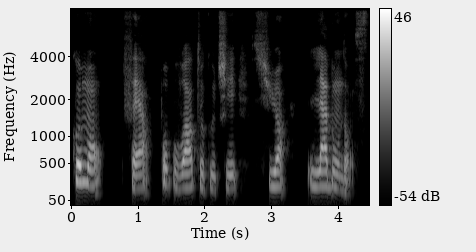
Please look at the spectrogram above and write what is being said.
comment faire pour pouvoir te coacher sur l'abondance.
